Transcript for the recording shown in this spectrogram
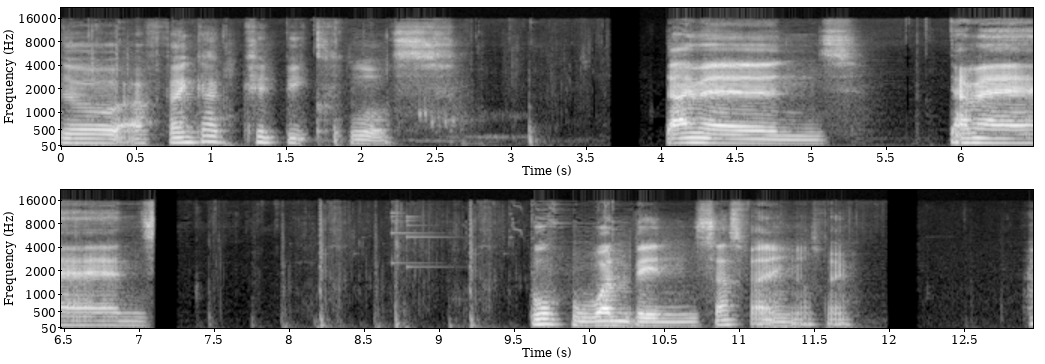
So I think I could be close. Diamonds! Diamonds! Both one bins. That's fine, that's fine.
